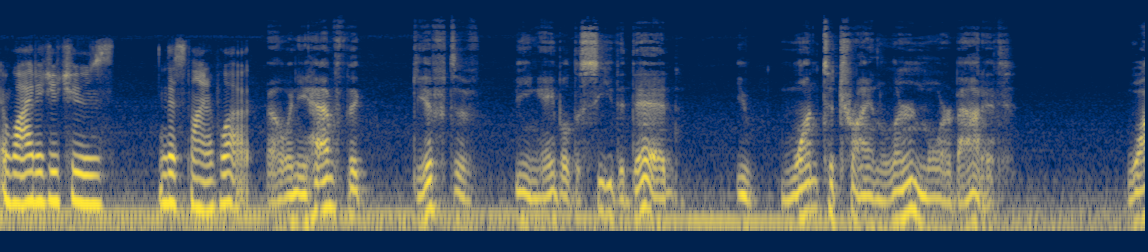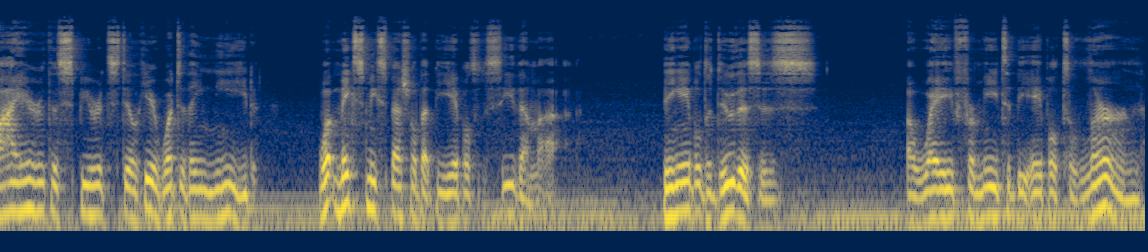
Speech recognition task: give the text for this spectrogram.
And why did you choose this line of work? well when you have the gift of being able to see the dead, you want to try and learn more about it. Why are the spirits still here? What do they need? What makes me special that be able to see them? Uh, being able to do this is a way for me to be able to learn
